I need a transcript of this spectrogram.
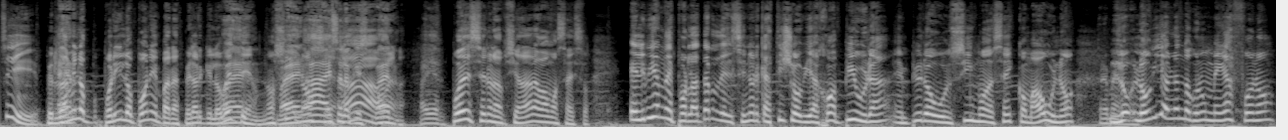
Sí, pero Eh. también lo- por ahí lo pone para esperar que lo bueno, veten. No sé. no ah, sé. eso es lo que es. Ah, Bueno. Puede ser una opción, ahora vamos a eso. El viernes por la tarde el señor Castillo viajó a Piura, en Piura hubo un sismo de 6,1. Tremendo. Lo, lo vi hablando con un megáfono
